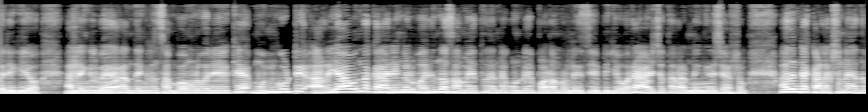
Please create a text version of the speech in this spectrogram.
വരികയോ അല്ലെങ്കിൽ വേറെ എന്തെങ്കിലും സംഭവങ്ങൾ വരികയൊക്കെ മുൻകൂട്ടി അറിയാവുന്ന കാര്യങ്ങൾ വരുന്ന സമയത്ത് തന്നെ കൊണ്ടുപോയി പടം റിലീസ് ചെയ്യിപ്പിക്കുക ഒരാഴ്ചത്തെ റണ്ണിങ്ങിന് ശേഷം അതിന്റെ കളക്ഷനെ അത്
